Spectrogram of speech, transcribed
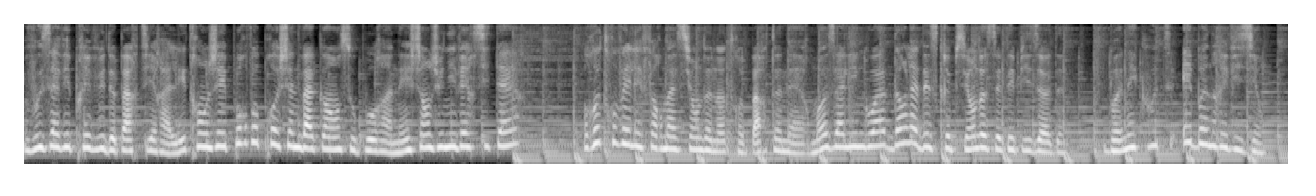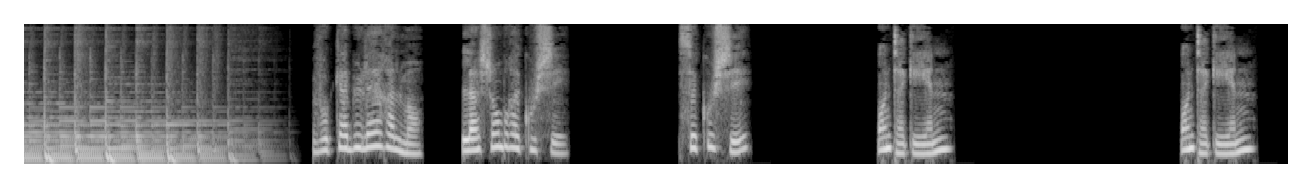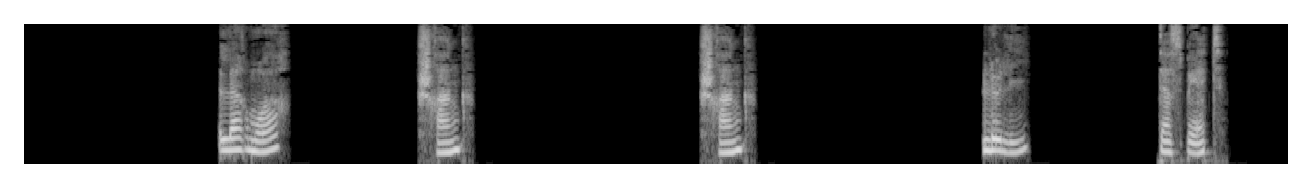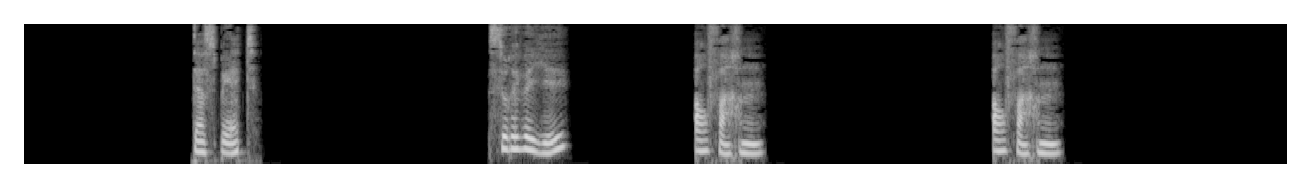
Vous avez prévu de partir à l'étranger pour vos prochaines vacances ou pour un échange universitaire? Retrouvez les formations de notre partenaire Mosalingua dans la description de cet épisode. Bonne écoute et bonne révision. Vocabulaire allemand. La chambre à coucher. Se coucher, Untergehen. Untergehen. l'armoire, Schrank. Schrank. le lit, Das Bett. Das Bett. se réveiller, Aufwachen. Aufwachen.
